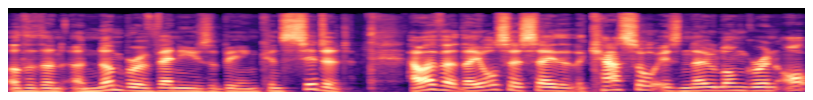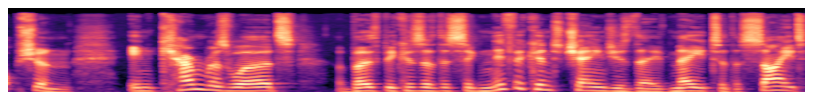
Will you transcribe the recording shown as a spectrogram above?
other than a number of venues are being considered. However, they also say that the castle is no longer an option. In CAMRA's words, both because of the significant changes they've made to the site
